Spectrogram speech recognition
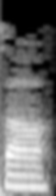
saw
